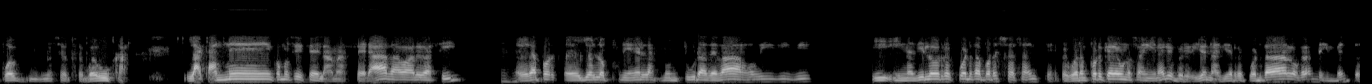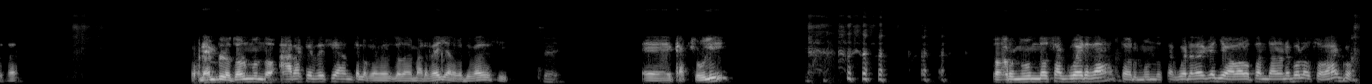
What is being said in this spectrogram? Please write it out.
pues, no sé, se puede buscar. La carne, ¿cómo se dice? La macerada o algo así, era porque ellos los ponían en las monturas debajo y, y, y, nadie lo recuerda por eso a esa gente. Recuerdan porque era uno sanguinario, pero yo, nadie recuerda los grandes inventos, ¿sabes? Por ejemplo, todo el mundo, ahora que decía antes lo, que, lo de Marbella, lo que te iba a decir, Sí. eh, Cachuli. todo el mundo se acuerda, todo el mundo se acuerda de que llevaba los pantalones por los sobacos.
